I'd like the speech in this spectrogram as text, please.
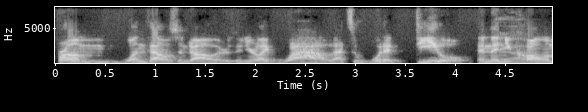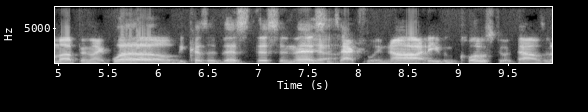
from one thousand dollars, and you're like, wow, that's a, what a deal. And then yeah. you call them up and like, well, because of this, this, and this, yeah. it's actually not even close to a thousand.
